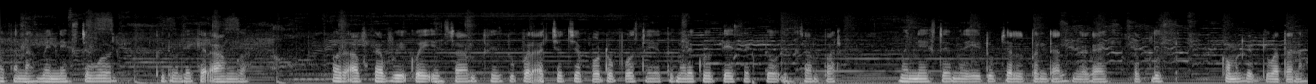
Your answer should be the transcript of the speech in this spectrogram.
बताना। मैं नेक्स्ट टाइम वो वीडियो लेकर आऊँगा। और आपका भी कोई इंस्टाग्राम फेसबुक पर अच्छे अच्छे फ़ोटो पोस्ट है तो मेरे को दे सकते हो इंस्टाग्राम पर। मैं नेक्स्ट टाइम मेरे यूट्यूब चैनल पर डालूँगा गाइस तो प्लीज़ कमेंट करके बताना।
